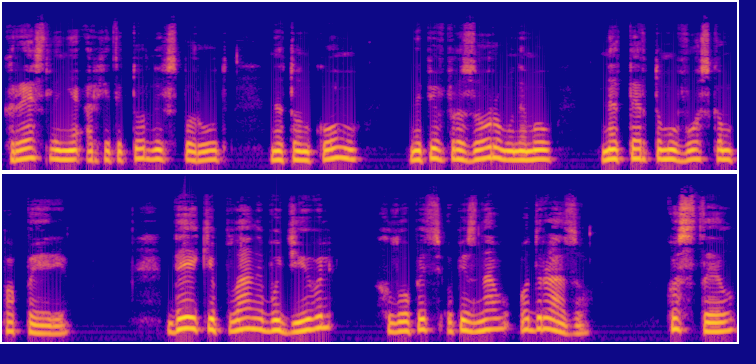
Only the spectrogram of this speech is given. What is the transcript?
креслення архітектурних споруд на тонкому, напівпрозорому, немов натертому воском папері. Деякі плани будівель хлопець упізнав одразу костел,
